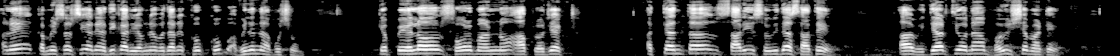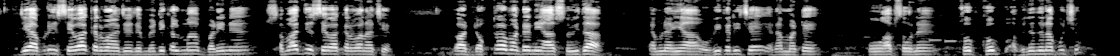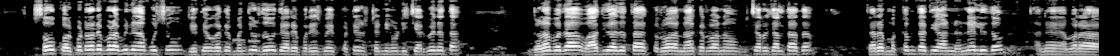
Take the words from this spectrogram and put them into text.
અને કમિશનરશ્રી અને અધિકારીઓ એમને બધાને ખૂબ ખૂબ અભિનંદન આપું છું કે પહેલો સોળ માળનો આ પ્રોજેક્ટ અત્યંત સારી સુવિધા સાથે આ વિદ્યાર્થીઓના ભવિષ્ય માટે જે આપણી સેવા કરવાના છે, જે મેડિકલમાં ભણીને સમાજની સેવા કરવાના છે, તો આ ડૉક્ટરો માટેની આ સુવિધા એમણે અહીંયા ઊભી કરી છે. એના માટે હું આપ સૌને ખૂબ ખૂબ અભિનંદન આપું છું. સૌ કોર્પોરેટરોને પણ અભિનંદન આપું છું. જે તે વખતે મંજૂર થયું ત્યારે Pareshbhai Patel standing committee chairman હતા. ઘણા બધા વાદ વિવાદ હતા, કરવા, ના કરવાનો વિચારો ચાલતા હતા. ત્યારે મક્કમતાથી આ નિર્ણય લીધો અને અમારા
